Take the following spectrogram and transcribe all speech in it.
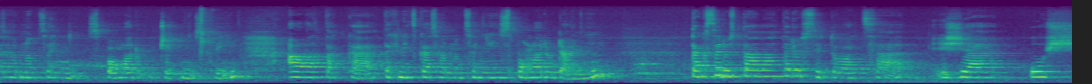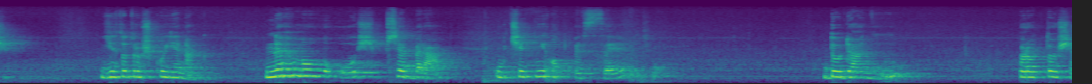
zhodnocení z pohledu účetnictví, ale také technické zhodnocení z pohledu daní, tak se dostáváte do situace, že už je to trošku jinak. Nemohu už přebrat účetní odpisy do daní, protože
